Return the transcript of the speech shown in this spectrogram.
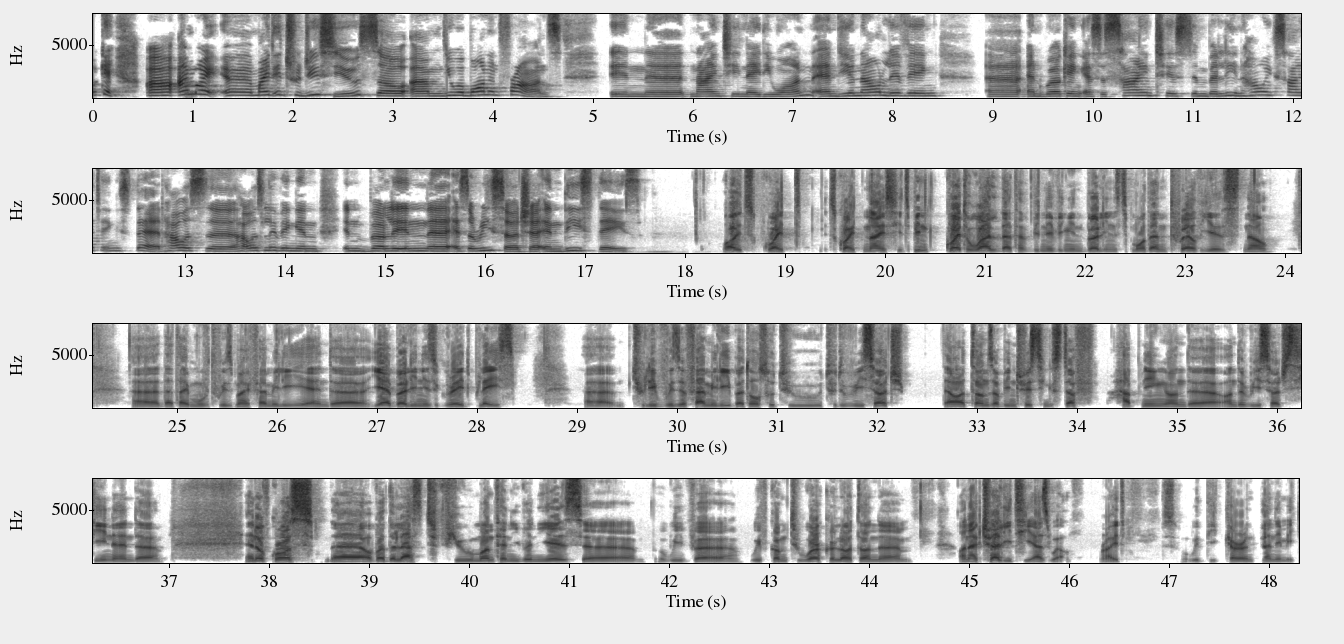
Okay, uh, I might uh, might introduce you. So um, you were born in France in 1981, uh, and you're now living. Uh, and working as a scientist in Berlin. How exciting is that? How is uh, how is living in in Berlin uh, as a researcher in these days? Well, it's quite it's quite nice. It's been quite a while that I've been living in Berlin. It's more than twelve years now uh, that I moved with my family, and uh, yeah, Berlin is a great place uh, to live with a family, but also to to do research. There are tons of interesting stuff happening on the on the research scene, and uh, and of course, uh, over the last few months and even years, uh, we've we've come to work a lot on um, on actuality as well, right? With the current pandemic?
